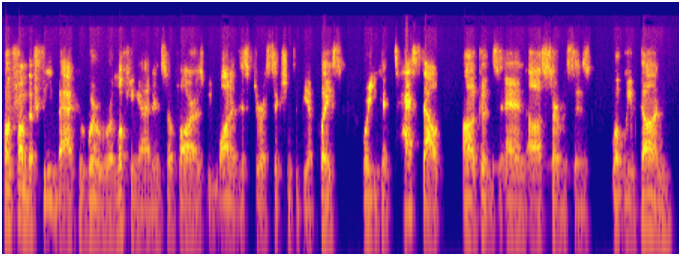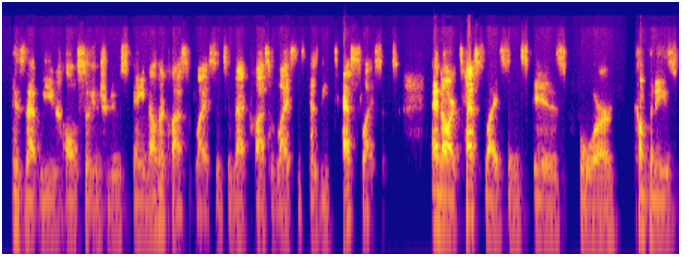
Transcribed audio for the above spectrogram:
But from the feedback of where we're looking at, insofar as we wanted this jurisdiction to be a place where you could test out uh, goods and uh, services, what we've done is that we've also introduced another class of license, and that class of license is the test license. And our test license is for companies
